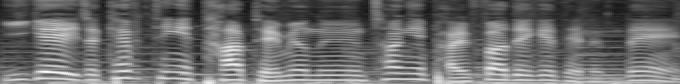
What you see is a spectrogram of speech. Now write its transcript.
이게 이제 캐스팅이 다 되면은 창이 발사되게 되는데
